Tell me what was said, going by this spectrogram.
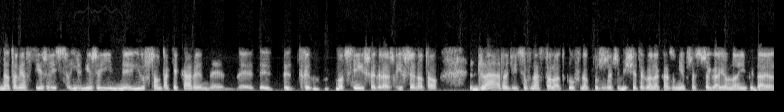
Natomiast jeżeli, jeżeli już są takie kary y, y, mocniejsze, drażliwsze, no to dla rodziców nastolatków, no, którzy rzeczywiście tego nakazu nie przestrzegają, no i wydaje,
